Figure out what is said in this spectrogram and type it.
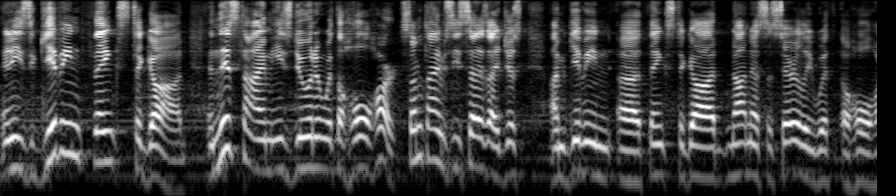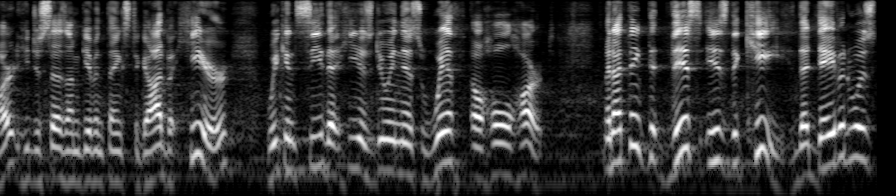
and he's giving thanks to God. And this time he's doing it with a whole heart. Sometimes he says, "I just I'm giving uh, thanks to God," not necessarily with a whole heart. He just says, "I'm giving thanks to God." But here we can see that he is doing this with a whole heart. And I think that this is the key that David was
